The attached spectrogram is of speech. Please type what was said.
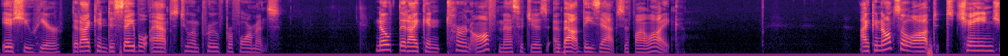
issue here that I can disable apps to improve performance. Note that I can turn off messages about these apps if I like. I can also opt to change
